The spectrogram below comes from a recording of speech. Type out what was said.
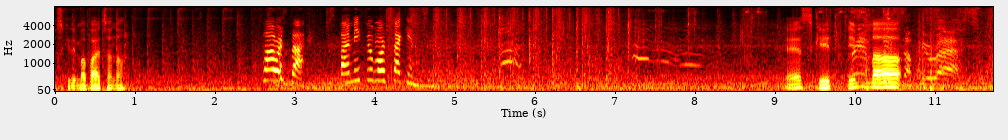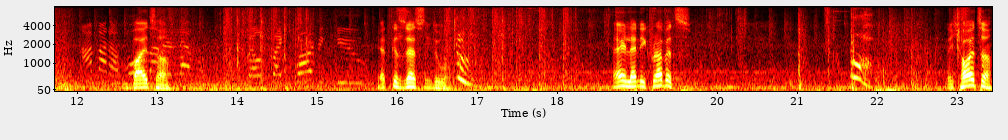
Es geht immer weiter, ne? Power's back. Just buy me a few more seconds. Es geht immer weiter. Er hat gesessen, du. Hey, Lenny Kravitz. Nicht heute.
